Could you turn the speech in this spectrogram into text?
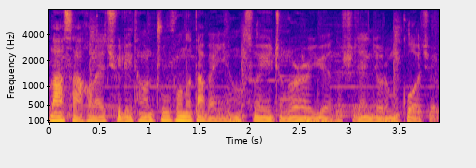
拉萨，后来去了一趟珠峰的大本营，所以整个月的时间就这么过去了。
